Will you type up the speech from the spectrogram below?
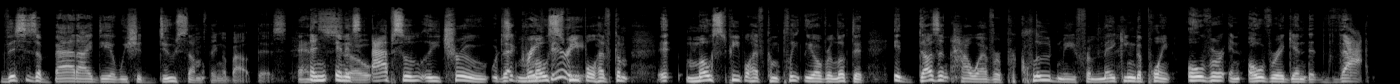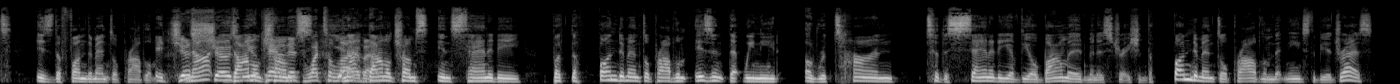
This is a bad idea. We should do something about this. And And, and, it's absolutely true that most theory. people have com- it, most people have completely overlooked it. It doesn't, however, preclude me from making the point over and over again that that is the fundamental problem. It just Not shows Donald Trump's, what to lie not about. Donald Trump's insanity, but the fundamental problem isn't that we need a return to the sanity of the Obama administration. The fundamental problem that needs to be addressed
